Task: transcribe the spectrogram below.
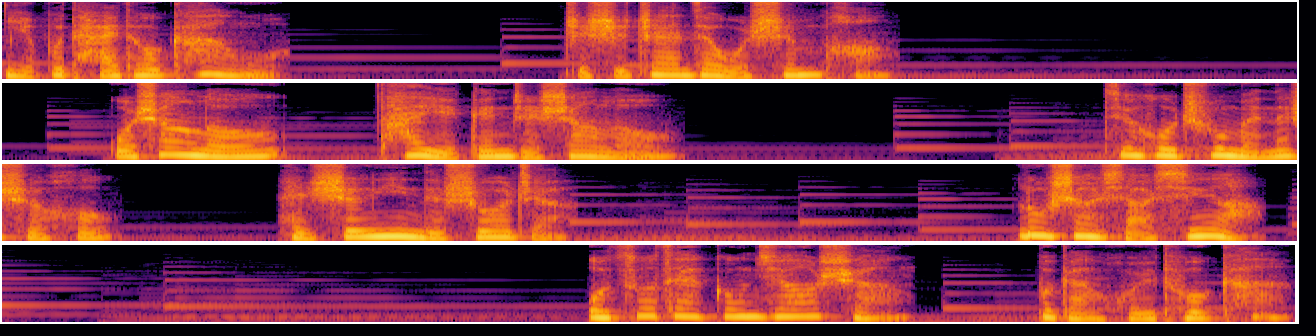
也不抬头看我，只是站在我身旁。我上楼，他也跟着上楼。最后出门的时候，很生硬的说着：“路上小心啊！”我坐在公交上，不敢回头看。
